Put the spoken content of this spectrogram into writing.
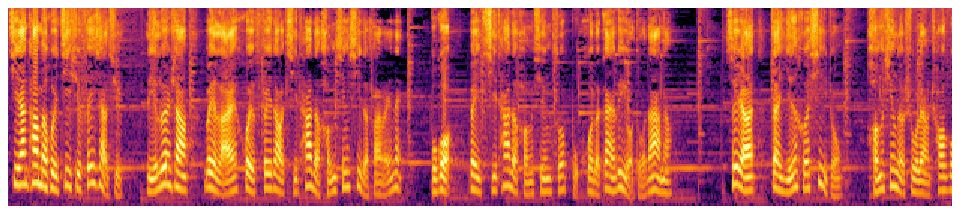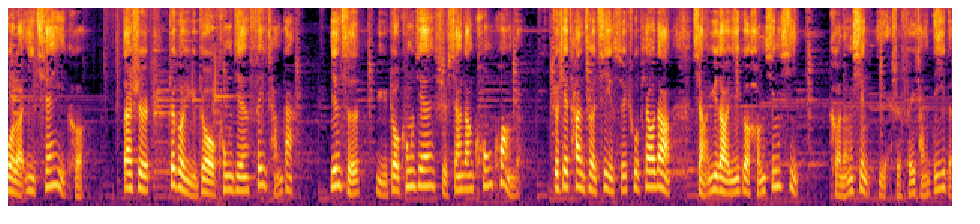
既然它们会继续飞下去，理论上未来会飞到其他的恒星系的范围内。不过，被其他的恒星所捕获的概率有多大呢？虽然在银河系中，恒星的数量超过了一千亿颗，但是这个宇宙空间非常大，因此宇宙空间是相当空旷的。这些探测器随处飘荡，想遇到一个恒星系。可能性也是非常低的。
